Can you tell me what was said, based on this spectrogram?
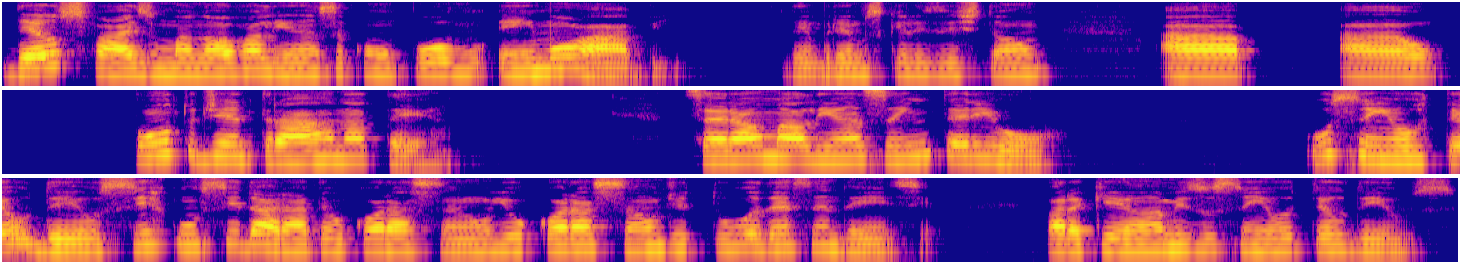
Deus faz uma nova aliança com o povo em Moabe. Lembremos que eles estão a, ao ponto de entrar na terra. Será uma aliança interior o Senhor teu Deus circuncidará teu coração e o coração de tua descendência, para que ames o Senhor teu Deus.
